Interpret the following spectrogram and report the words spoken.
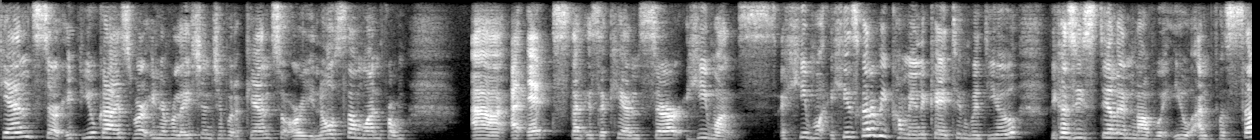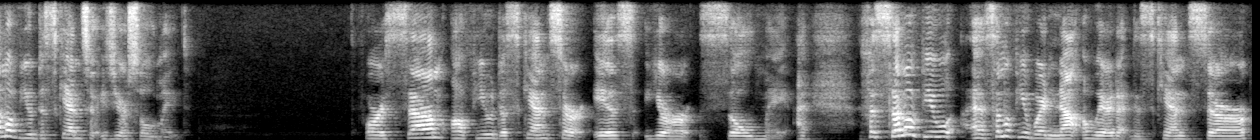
cancer. If you guys were in a relationship with a cancer or you know someone from uh, an ex that is a cancer, he wants, he want, he's going to be communicating with you because he's still in love with you. And for some of you, this cancer is your soulmate. For some of you, this cancer is your soulmate. I, for some of you, uh, some of you were not aware that this cancer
